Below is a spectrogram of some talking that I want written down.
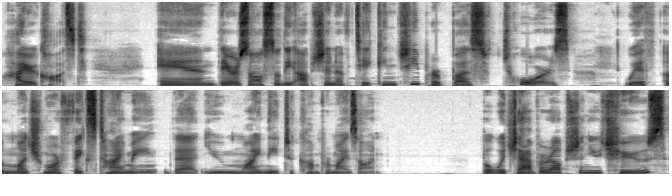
higher cost. And there's also the option of taking cheaper bus tours with a much more fixed timing that you might need to compromise on. But whichever option you choose,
